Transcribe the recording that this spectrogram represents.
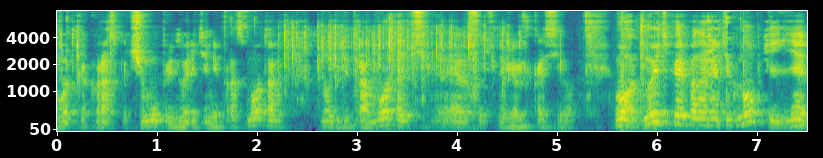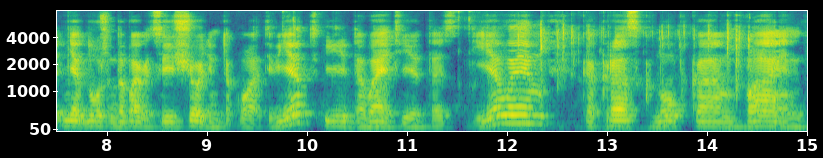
Вот как раз почему предварительный просмотр ну, будет работать, собственно говоря, очень красиво. Вот, ну и теперь по нажатию кнопки я, мне должен добавиться еще один такой ответ. И давайте это сделаем как раз кнопка bind,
